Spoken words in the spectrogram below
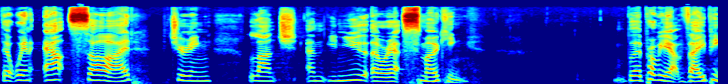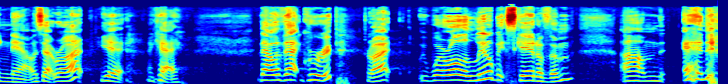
that went outside during lunch and you knew that they were out smoking they're probably out vaping now, is that right? Yeah, okay. They were that group, right? We're all a little bit scared of them. Um, and,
